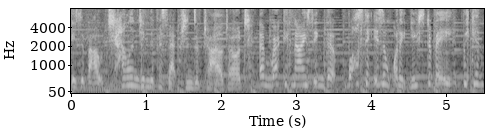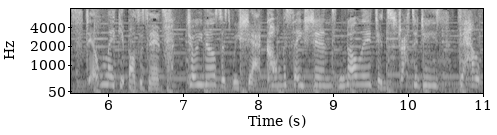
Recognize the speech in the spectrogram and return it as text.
is about challenging the perceptions of childhood and recognizing that whilst it isn't what it used to be, we can still make it positive. Join us as we share conversations, knowledge, and strategies to help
